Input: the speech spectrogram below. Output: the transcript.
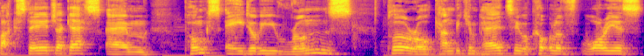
backstage, I guess. Um, Punk's AW runs, plural, can be compared to a couple of Warriors'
